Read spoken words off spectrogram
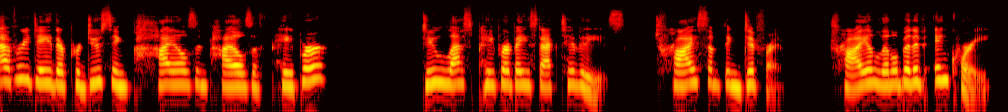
every day they're producing piles and piles of paper, do less paper based activities. Try something different. Try a little bit of inquiry.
